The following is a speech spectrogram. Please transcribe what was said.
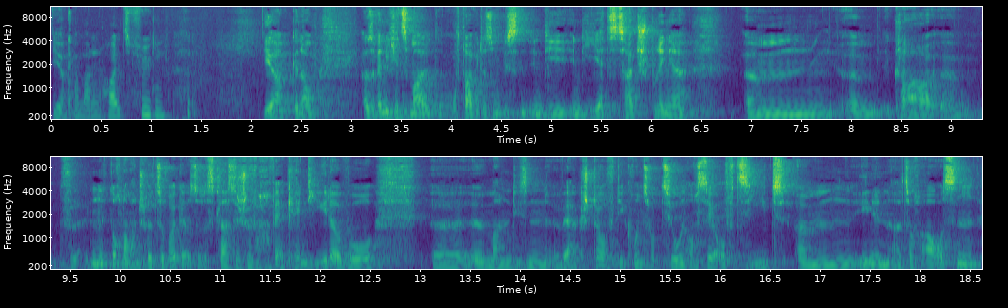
ja. kann man Holz fügen? Ja, genau. Also wenn ich jetzt mal auch da wieder so ein bisschen in die, in die Jetztzeit springe, ähm, ähm, klar, äh, noch mal einen Schritt zurück. Also das klassische Fachwerk kennt jeder, wo äh, man diesen Werkstoff, die Konstruktion auch sehr oft sieht, ähm, innen als auch außen.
